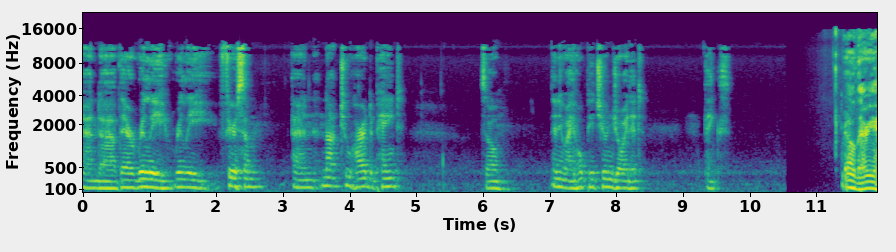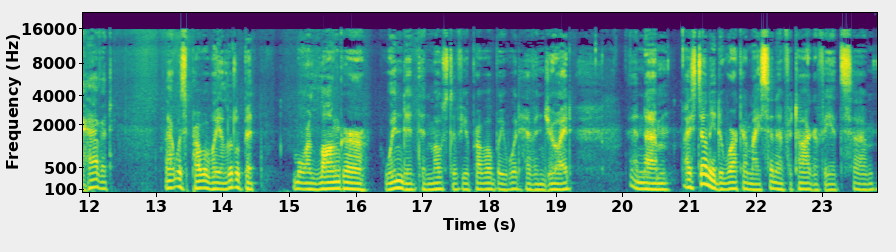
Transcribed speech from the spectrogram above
And uh, they're really, really fearsome and not too hard to paint. So anyway, I hope that you enjoyed it. Thanks. Well, there you have it. That was probably a little bit more longer winded than most of you probably would have enjoyed. And um, I still need to work on my cinematography. It's um,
